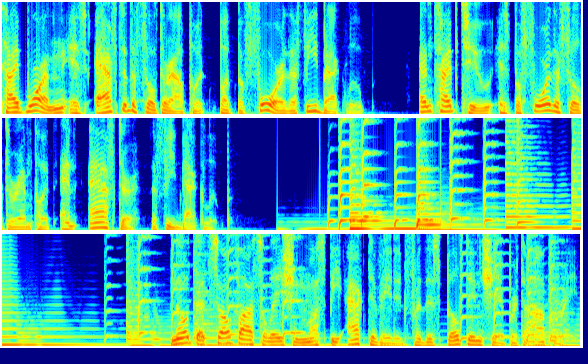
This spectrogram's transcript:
Type 1 is after the filter output but before the feedback loop, and Type 2 is before the filter input and after the feedback loop. Note that self-oscillation must be activated for this built-in shaper to operate.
